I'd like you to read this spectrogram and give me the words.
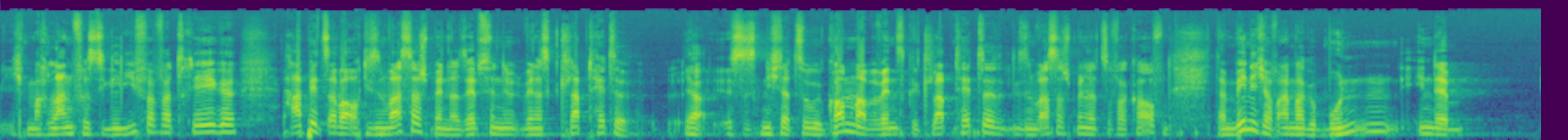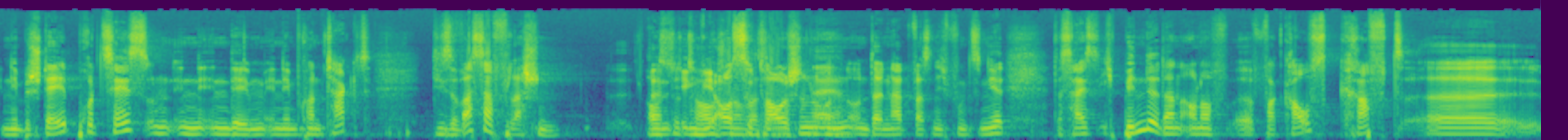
ich mache langfristige Lieferverträge, habe jetzt aber auch diesen Wasserspender, selbst wenn, wenn es klappt hätte, ja. ist es nicht dazu gekommen. Aber wenn es geklappt hätte, diesen Wasserspender zu verkaufen, dann bin ich auf einmal gebunden in der in dem Bestellprozess und in, in, dem, in dem Kontakt diese Wasserflaschen dann irgendwie auszutauschen ja, ja. Und, und dann hat was nicht funktioniert. Das heißt, ich binde dann auch noch äh, Verkaufskraft äh,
